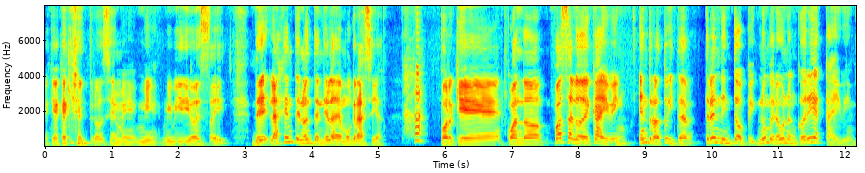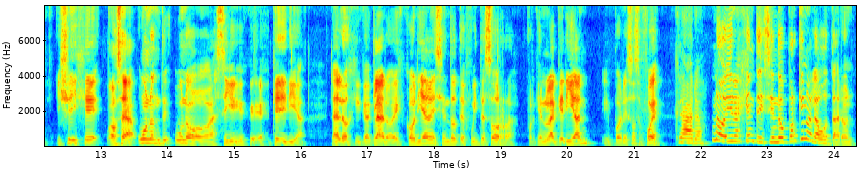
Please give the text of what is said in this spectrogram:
es que acá quiero introducir mi, mi, mi vídeo ese ahí. De la gente no entendió la democracia. Porque cuando pasa lo de Kaivin, entro a Twitter, trending topic número uno en Corea, Kaivin. Y yo dije, o sea, uno, uno así, ¿qué, qué diría? La lógica, claro, es coreano diciendo te fuiste zorra, porque no la querían y por eso se fue. Claro. No, y era gente diciendo, ¿por qué no la votaron?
